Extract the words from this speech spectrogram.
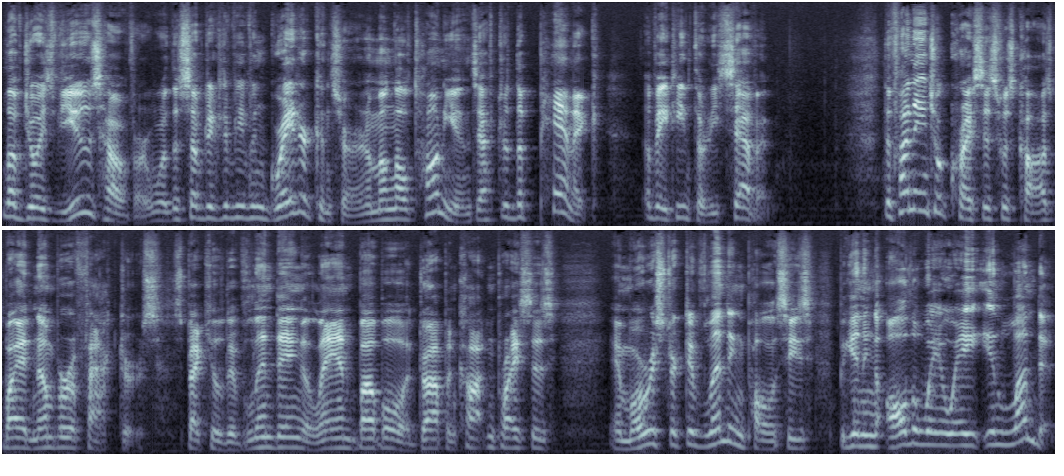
Lovejoy's views, however, were the subject of even greater concern among Altonians after the panic of 1837. The financial crisis was caused by a number of factors speculative lending, a land bubble, a drop in cotton prices, and more restrictive lending policies beginning all the way away in London.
